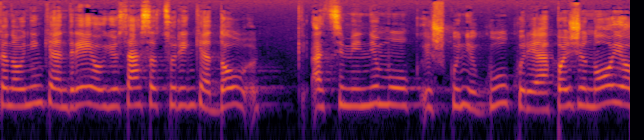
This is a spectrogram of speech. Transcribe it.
kanauninkė Andrėjau, jūs esate surinkę daug atsiminimų iš kunigų, kurie pažinojo,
